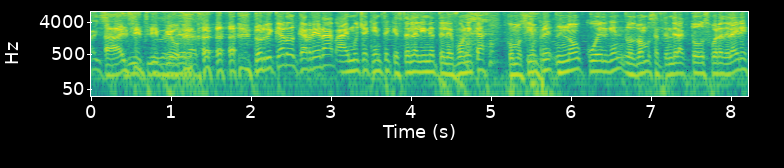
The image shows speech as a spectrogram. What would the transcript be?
Ay, Ay, sí, tripio. Don Ricardo Carrera, hay mucha gente que está en la línea telefónica. Como siempre, no cuelguen, los vamos a atender a todos fuera del aire.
